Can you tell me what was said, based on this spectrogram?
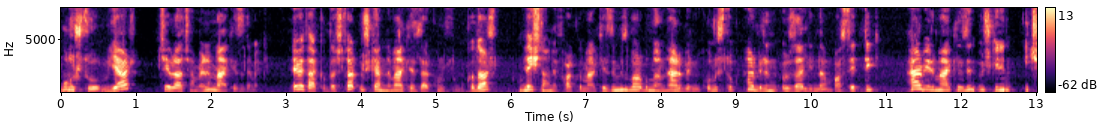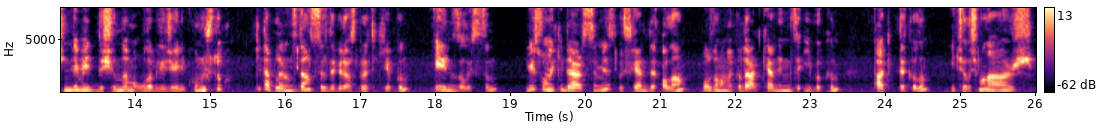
buluştuğu yer çevrel çemberin merkezi demek. Evet arkadaşlar üçgenli merkezler konusu bu kadar. 5 tane farklı merkezimiz var. Bunların her birini konuştuk. Her birinin özelliğinden bahsettik. Her bir merkezin üçgenin içinde mi dışında mı olabileceğini konuştuk. Kitaplarınızdan siz de biraz pratik yapın. Eliniz alışsın. Bir sonraki dersimiz üçgende alan. O zamana kadar kendinize iyi bakın. Takipte kalın. İyi çalışmalar.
